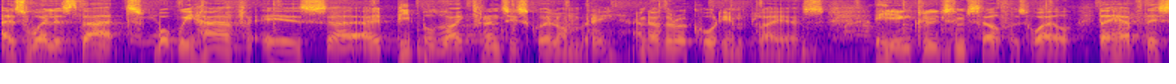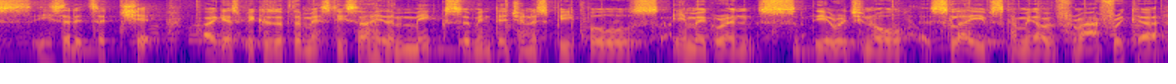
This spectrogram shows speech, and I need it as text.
As well as that, what we have is uh, people like Francisco el Hombre and other accordion players. He includes himself as well. They have this, he said it's a chip, I guess because of the mestizaje, the mix of indigenous peoples, immigrants, the original slaves coming over from Africa.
